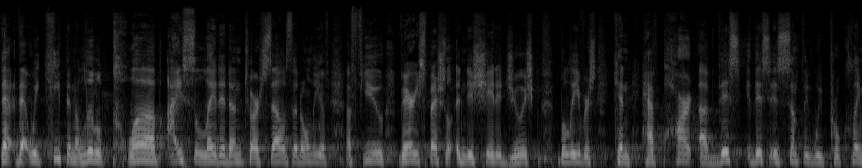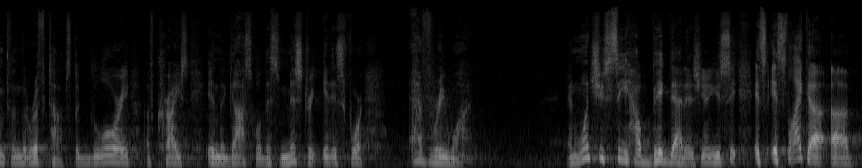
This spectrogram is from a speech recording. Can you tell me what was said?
that, that we keep in a little club isolated unto ourselves that only a, a few very special initiated Jewish believers can have part of. This, this is something we proclaim from the rooftops the glory of Christ in the gospel, this mystery. It is for everyone. And once you see how big that is, you know, you see, it's, it's like a, a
